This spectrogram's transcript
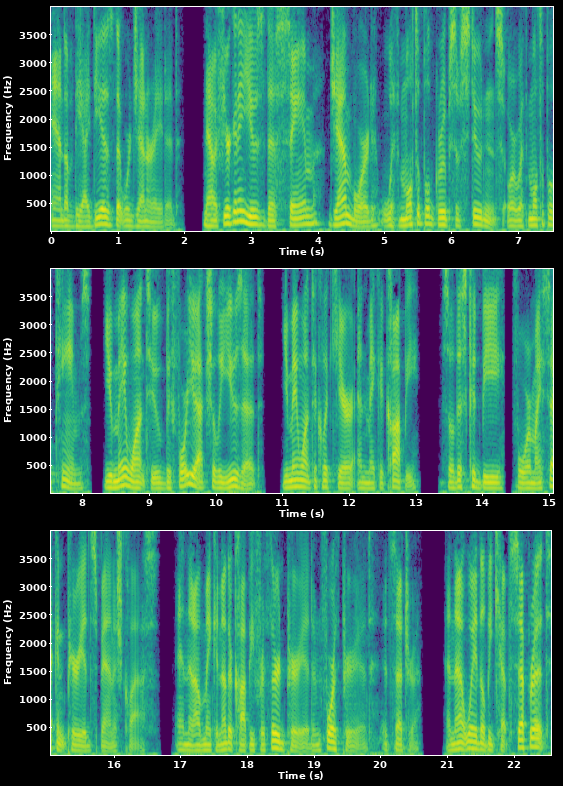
and of the ideas that were generated. Now, if you're going to use this same Jamboard with multiple groups of students or with multiple teams, you may want to, before you actually use it, you may want to click here and make a copy. So this could be for my second period Spanish class, and then I'll make another copy for third period and fourth period, etc. And that way they'll be kept separate,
